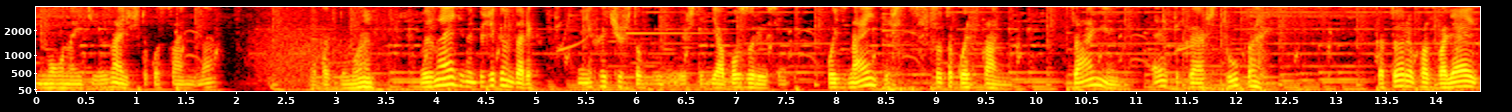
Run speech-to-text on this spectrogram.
Не могу найти. Вы знаете, что такое Сани, да? Я так думаю. Вы знаете, напиши в комментариях. Не хочу, чтобы, чтобы я опозорился. Хоть знаете, что такое Сани? Сани это такая штука, которая позволяет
